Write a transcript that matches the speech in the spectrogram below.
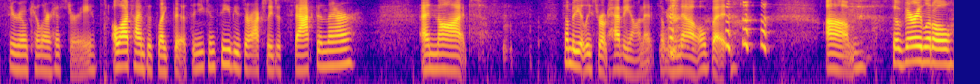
serial killer history. A lot of times it's like this, and you can see these are actually just stacked in there and not somebody at least wrote heavy on it, so we know, but um, so very little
